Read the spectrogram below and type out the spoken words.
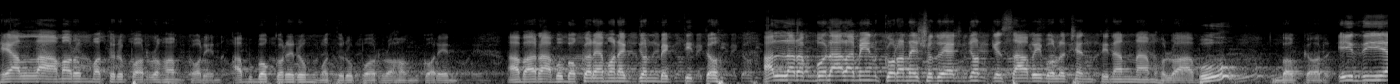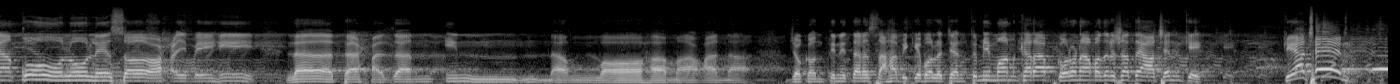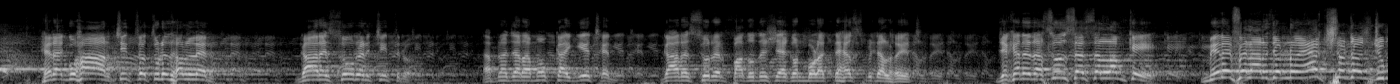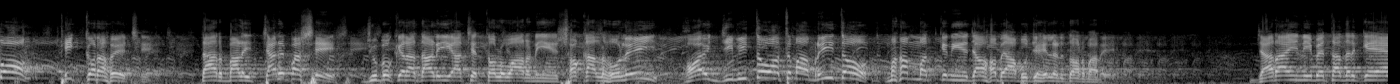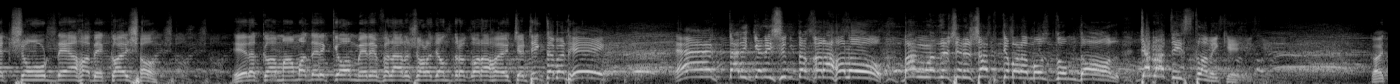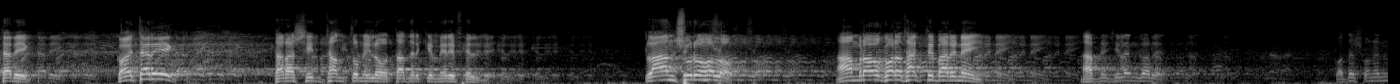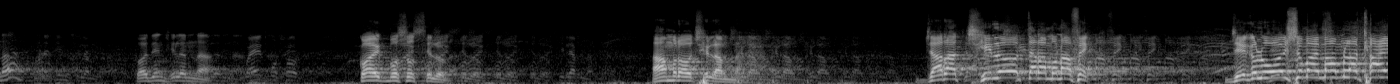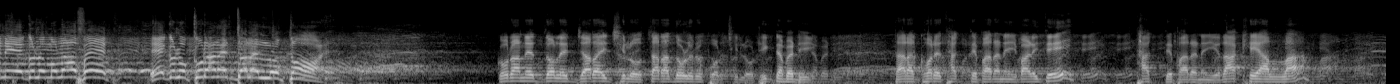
হে আল্লাহ, আমার উম্মতের উপর রহম করেন, আবু বকরের উম্মতের উপর রহম করেন। আবার আবু বকর এমন একজন ব্যক্তিত্ব, আল্লাহ রাব্বুল আলামিন কোরআনে শুধু একজনকে সাহাবী বলেছেন, তিনার নাম হলো আবু বকর। ইদিয়া ইয়াকুলু লিসাহিবিহি লা তাহজান, ইন্নাল্লাহা মা'ানা যখন তিনি তার সাহাবীকে বলেছেন, তুমি মন খারাপ করো না, আমাদের সাথে আছেন কে? কে আছেন? হেরা গুহার চিত্র তুলে ধরলেন, গারে সুরের চিত্র। আপনারা যারা মক্কায় গিয়েছেন, গারে সুরের পাদদেশে এখন বড় একটা হসপিটাল হয়েছে, যেখানে রাসূল সাল্লামকে মেরে ফেলার জন্য একশো জন যুবক ঠিক করা হয়েছে। তার বাড়ির চারিপাশে যুবকেরা দাঁড়িয়ে আছে, তলোয়ার নিয়ে। সকাল হলেই হয় জীবিত অথবা মৃত, মোহাম্মদকে নিয়ে যাওয়া হবে আবু জেহেলের দরবারে। যারাই নিবে তাদেরকে একশো উঠ দেয়া হবে, কয়শ? এরকম আমাদেরকেও মেরে ফেলার ষড়যন্ত্র করা হয়েছে। ঠিক তবে ঠিক? এক তারিখে নিষিদ্ধ করা হলো বাংলাদেশের সবচেয়ে বড় মজলুম দল, জামাতে ইসলামীকে। কয় তারিখ? কয় তারিখ? তারা সিদ্ধান্ত নিল, তাদেরকে মেরে ফেলবে। প্লান শুরু হলো। আমরাও ঘরে থাকতে পারি নাই। আপনি ছিলেন ঘরে? কথা শোনেন না? কয়দিন ছিলেন না? কয়েক বছর ছিল না। আমরাও ছিলাম না। যারা ছিল, তারা মুনাফেক। যেগুলো ওই সময় মামলা খায়নি, এগুলো মুনাফেক। এগুলো কোরআনের দলের লোক নয়। কোরআনের দলের যারাই ছিল, তারা দলের উপর ছিল, ঠিক না বেটি তারা ঘরে থাকতে পারে নাই, বাড়িতে থাকতে পারে নাই। রাখে আল্লাহ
